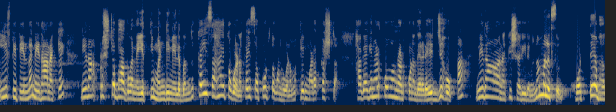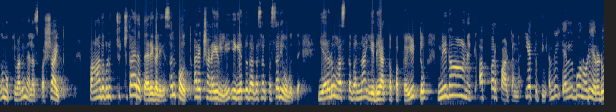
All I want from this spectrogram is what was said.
ಈ ಸ್ಥಿತಿಯಿಂದ ನಿಧಾನಕ್ಕೆ ನಿಧಾ ಪೃಷ್ಠಭಾಗವನ್ನ ಎತ್ತಿ ಮಂಡಿ ಮೇಲೆ ಬಂದು ಕೈ ಸಹಾಯ ತಗೊಳ್ಳೋಣ, ಕೈ ಸಪೋರ್ಟ್ ತಗೊಂಡು ಹೋಗೋಣ, ಮಕ್ಳಿಗೆ ಮಾಡೋಕೆ ಕಷ್ಟ. ಹಾಗಾಗಿ ನಡ್ಕೊಂಡು ನಡ್ಕೊಂಡು ಎರಡು ಹೆಜ್ಜೆ ಹೋಗ್ತಾ ನಿಧಾನಕ್ಕೆ ಶರೀರವನ್ನು ಮಲಗಿಸೋದು. ಹೊಟ್ಟೆಯ ಭಾಗ ಮುಖ್ಯವಾಗಿ ನೆಲ ಸ್ಪರ್ಶ ಆಯ್ತು. ಪಾದಗಳು ಚುಚ್ಚುತ್ತಾ ಇರುತ್ತೆ ಅರೆಗಳಿಗೆ. ಸ್ವಲ್ಪ ಹೊತ್ತು ಅರೆ ಕ್ಷಣ ಇರಲಿ, ಈಗ ಎತ್ತದಾಗ ಸ್ವಲ್ಪ ಸರಿ ಹೋಗುತ್ತೆ. ಎರಡು ಹಸ್ತವನ್ನ ಎದೆ ಅಕ್ಕಪಕ್ಕ ಇಟ್ಟು ನಿಧಾನಕ್ಕೆ ಅಪ್ಪರ್ ಪಾರ್ಟ್ ಅನ್ನ ಎತ್ತುತ್ತೀವಿ. ಅಂದ್ರೆ ಎಲ್ಬೋ ನೋಡಿ ಎರಡೂ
